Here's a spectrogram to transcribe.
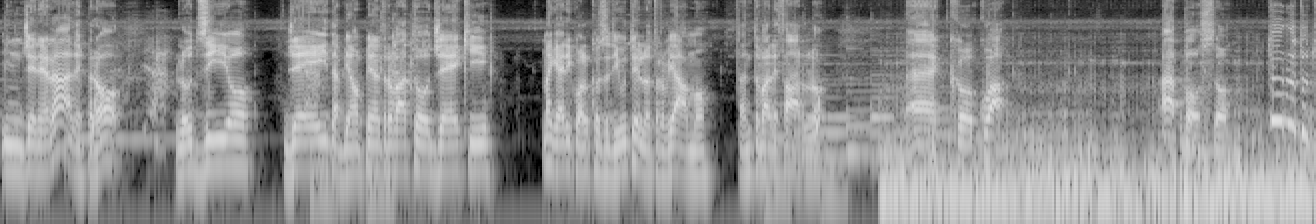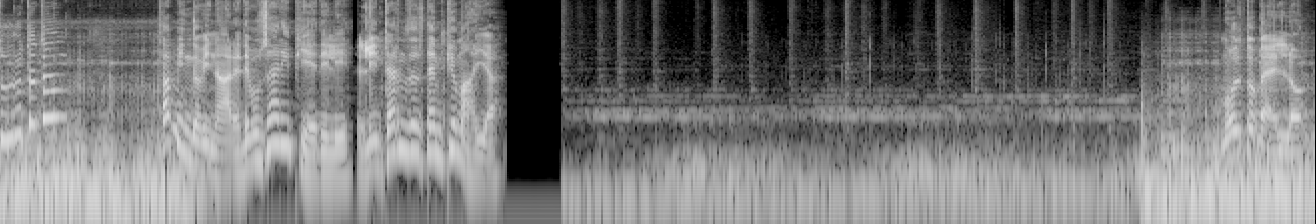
in generale, però lo zio, Jade, abbiamo appena trovato Jackie. Magari qualcosa di utile lo troviamo. Tanto vale farlo. Ecco qua. A posto. Fammi indovinare, devo usare i piedi lì. L'interno del tempio Maya. Molto bello.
